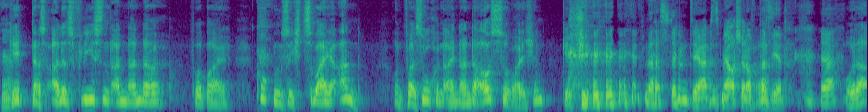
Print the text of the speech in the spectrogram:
ja. geht das alles fließend aneinander vorbei. Gucken sich zwei an und versuchen einander auszuweichen, geht das stimmt, ja, das ist mir auch schon oft passiert. Ja. Oder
